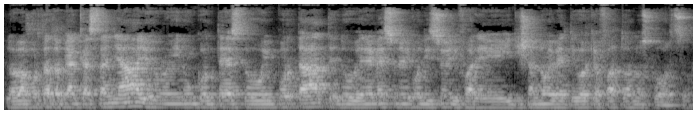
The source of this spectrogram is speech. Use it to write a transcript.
l'aveva portato a Biancastagnaio in un contesto importante dove ne è messo nelle condizioni di fare i 19-20 gol che ha fatto l'anno scorso.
